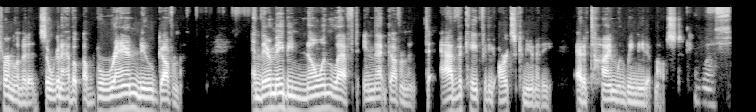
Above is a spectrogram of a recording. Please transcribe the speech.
term limited, so we're going to have a, a brand new government. And there may be no one left in that government to advocate for the arts community at a time when we need it most. Woof.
